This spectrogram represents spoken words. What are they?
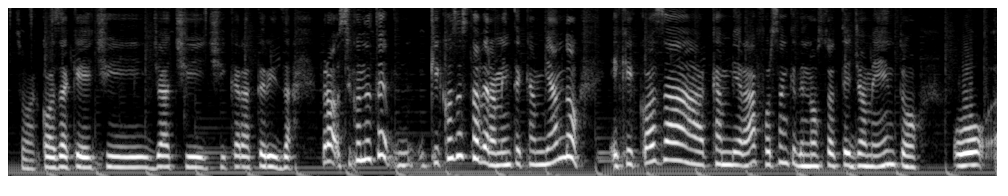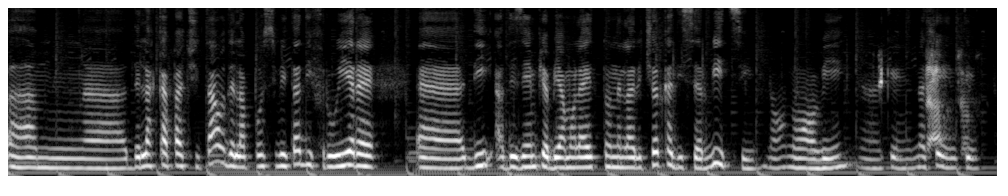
insomma cosa che ci, già ci, ci, caratterizza. Però secondo te che cosa sta veramente cambiando e che cosa cambierà forse anche del nostro atteggiamento o um, della capacità o della possibilità di fruire uh, di, ad esempio abbiamo letto nella ricerca di servizi no? nuovi uh, che nascenti. Esatto.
